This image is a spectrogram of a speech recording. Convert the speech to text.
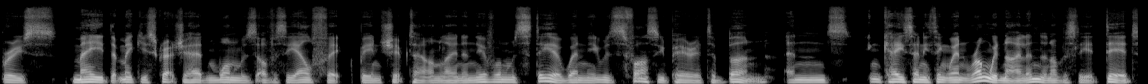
Bruce made that make you scratch your head, and one was obviously Elphick being shipped out on loan, and the other one was Steer when he was far superior to Bunn. And in case anything went wrong with Nyland, and obviously it did,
